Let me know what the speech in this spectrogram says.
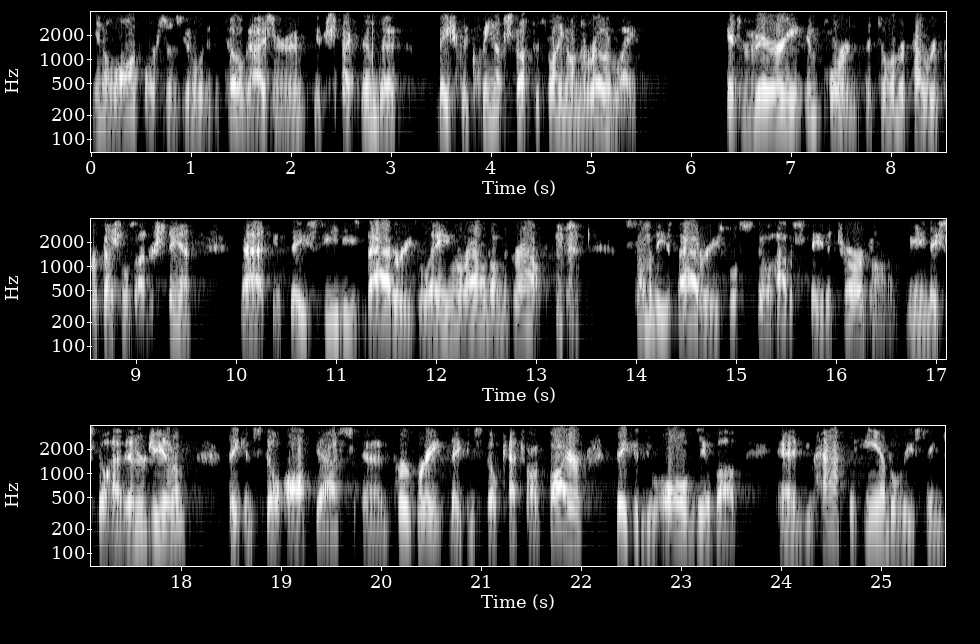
you know, law enforcement is going to look at the tow guys and expect them to basically clean up stuff that's laying on the roadway. It's very important that tow recovery professionals understand that if they see these batteries laying around on the ground, some of these batteries will still have a state of charge on them, meaning they still have energy in them. They can still off gas and perforate. They can still catch on fire. They can do all of the above. And you have to handle these things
